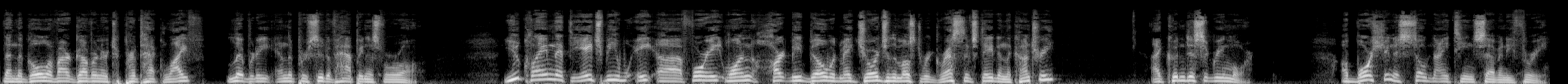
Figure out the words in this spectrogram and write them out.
than the goal of our governor to protect life, liberty, and the pursuit of happiness for all. You claim that the HB uh, 481 heartbeat bill would make Georgia the most regressive state in the country? I couldn't disagree more. Abortion is so 1973.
